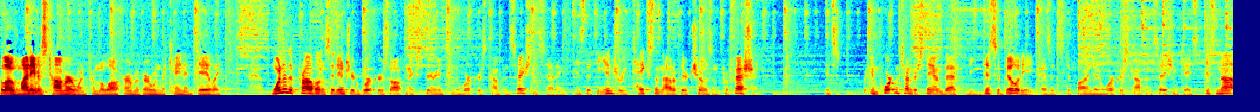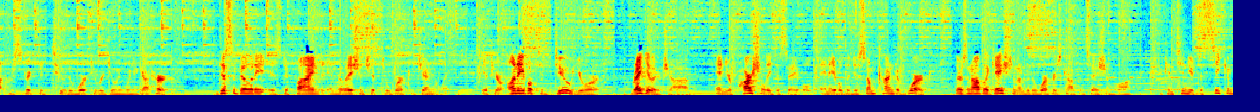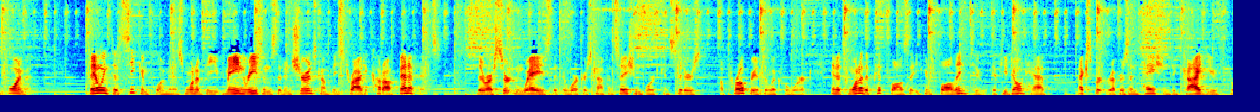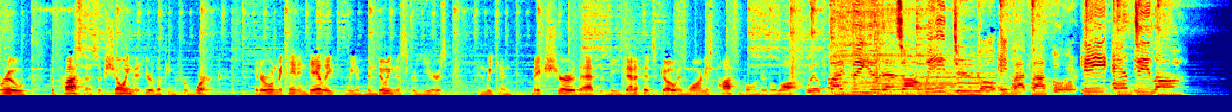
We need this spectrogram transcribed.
Hello, my name is Tom Erwin from the law firm of Erwin McCane and Daly. One of the problems that injured workers often experience in the workers' compensation setting is that the injury takes them out of their chosen profession. It's important to understand that the disability, as it's defined in a workers' compensation case, is not restricted to the work you were doing when you got hurt. Disability is defined in relationship to work generally. If you're unable to do your regular job and you're partially disabled and able to do some kind of work, there's an obligation under the workers' compensation law to continue to seek employment. Failing to seek employment is one of the main reasons that insurance companies try to cut off benefits. There are certain ways that the Workers' Compensation Board considers appropriate to look for work, and it's one of the pitfalls that you can fall into if you don't have expert representation to guide you through the process of showing that you're looking for work. At Erwin McCane and Daly, we have been doing this for years, and we can make sure that the benefits go as long as possible under the law. We'll fight for you, that's all we do. Call 8554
